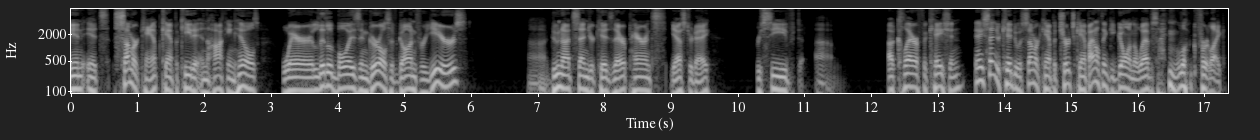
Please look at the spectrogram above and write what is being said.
in its summer camp, Camp Akita in the Hocking Hills, where little boys and girls have gone for years. Uh, do not send your kids there. Parents yesterday received um, a clarification. You, you send your kid to a summer camp, a church camp. I don't think you go on the website and look for like,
